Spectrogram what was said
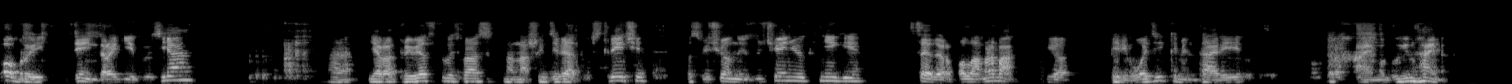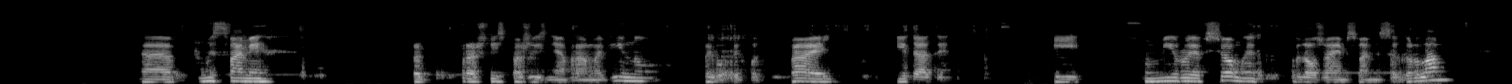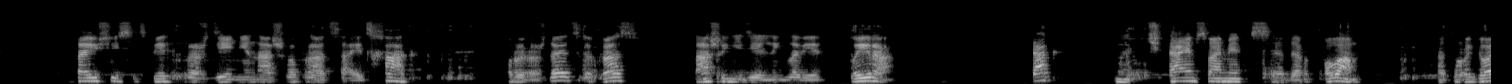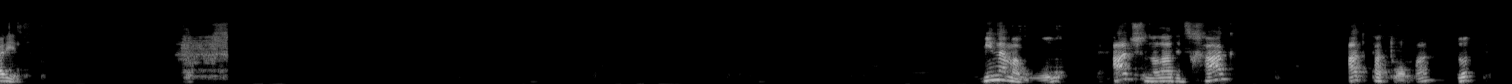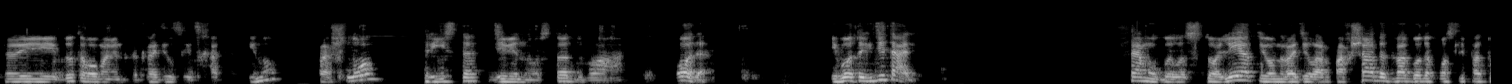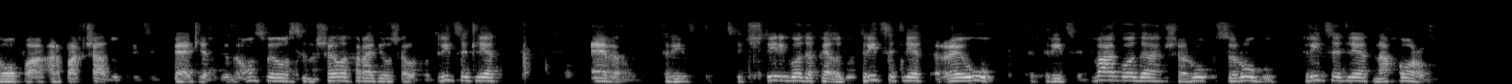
Добрый день, дорогие друзья! Э, я рад приветствовать вас на нашей девятой встрече, посвященной изучению книги «Седер Олам Раба», ее переводе и комментарии доктора Хайма Гугенхаймера. Э, мы с вами прошлись по жизни Авраама Вину, про его приход в Израиль, другие даты. И суммируя все, мы продолжаем с вами Седурлам, касающийся теперь рождения нашего праотца Ицхака, который рождается как раз в нашей недельной главе Вайра. Так мы читаем с вами Седер Олам, который говорит, Минамагул, Ад Шиналад Ицхак, от потопа до, э, до того момента, как родился Ицхак Авину, прошло 392 года. И вот их детали. Шему было 100 лет, и он родил Арпахшада два года после потопа. Арпахшаду 35 лет, когда он своего сына Шелаха родил, Шелаху 30 лет. Эверу 34 года, Пелагу 30 лет, Реу 32 года, Шару, Саругу 30 лет, Нахору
